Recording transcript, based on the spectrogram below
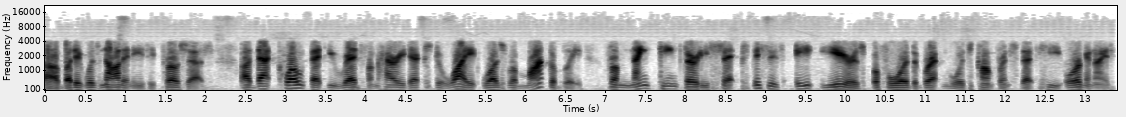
uh, but it was not an easy process. Uh, that quote that you read from Harry Dexter White was remarkably from 1936. This is eight years before the Bretton Woods conference that he organized.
